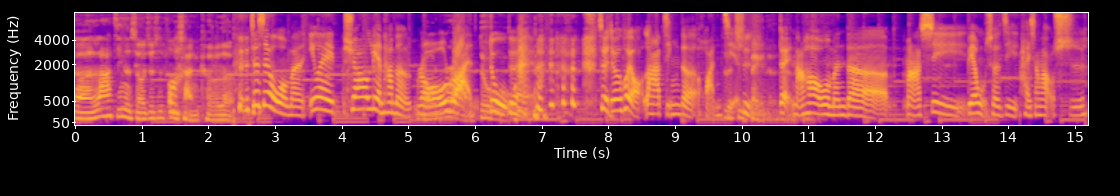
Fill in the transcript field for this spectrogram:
呃拉筋的时候就是妇产科了，就是我们因为需要练他们柔软度，对，所以就会有拉筋的环节，是的，对。然后我们的马戏编舞设计海翔老师，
